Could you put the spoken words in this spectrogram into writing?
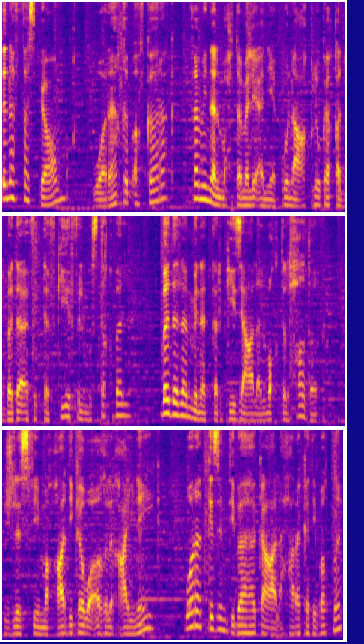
تنفس بعمق وراقب أفكارك. فمن المحتمل أن يكون عقلك قد بدأ في التفكير في المستقبل بدلا من التركيز على الوقت الحاضر. اجلس في مقعدك وأغلق عينيك وركز انتباهك على حركة بطنك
